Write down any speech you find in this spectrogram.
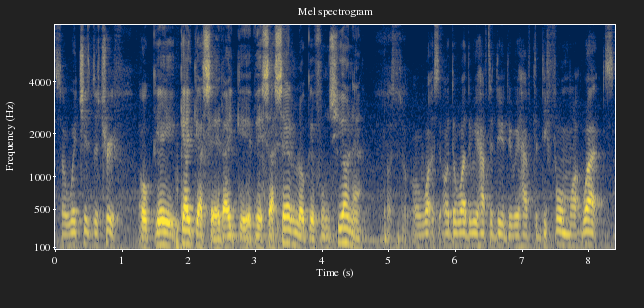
So which is the truth? ¿O qué, qué hay que hacer? ¿Hay que deshacer lo que funciona Or, s- or, what, or do, what do we have to do? Do we have to deform what works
